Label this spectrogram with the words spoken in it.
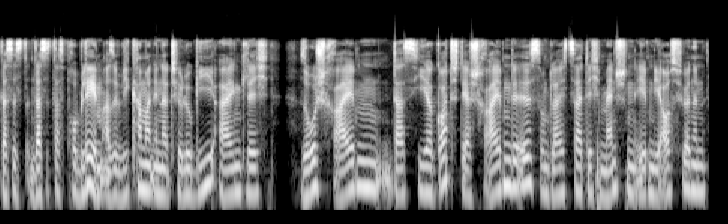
das, ist, das ist das Problem. Also wie kann man in der Theologie eigentlich so schreiben, dass hier Gott der Schreibende ist und gleichzeitig Menschen eben die ausführenden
